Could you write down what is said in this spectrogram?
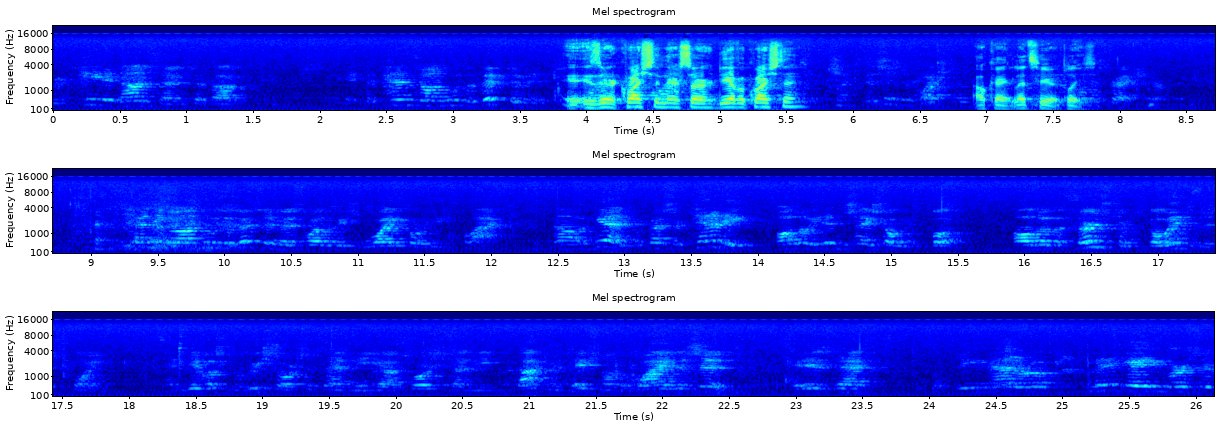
repeated nonsense about it depends on who the victim is. There a question there, sir? Do you have a question? Okay, let's hear it, please. uh, sources and the documentation on why this is, it is that the matter of mitigating versus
